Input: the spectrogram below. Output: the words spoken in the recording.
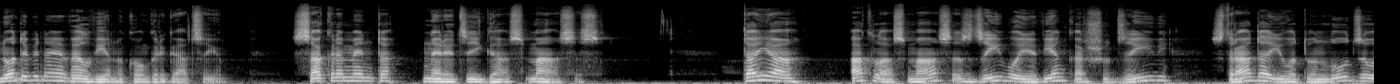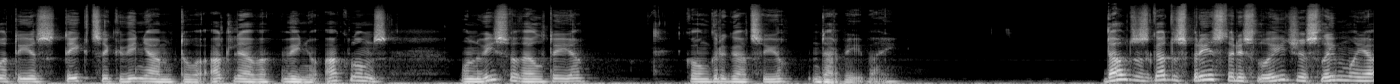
nodibināja vēl vienu kongregāciju - Sakramenta neredzīgās māsas. Tajā aklās māsas dzīvoja vienkāršu dzīvi, strādājot un lūdzoties tik, cik viņām to atļāva viņu aklums, un visu veltīja kongregāciju darbībai. Daudzus gadus priesteris Luīģis slimoja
